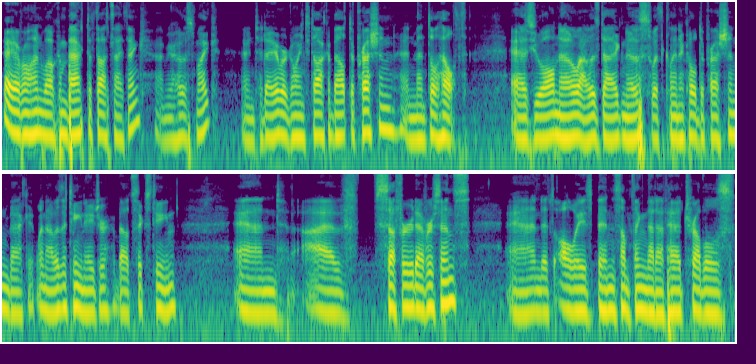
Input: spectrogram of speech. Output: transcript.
Hey everyone, welcome back to Thoughts I Think. I'm your host Mike, and today we're going to talk about depression and mental health. As you all know, I was diagnosed with clinical depression back when I was a teenager, about 16, and I've suffered ever since. And it's always been something that I've had troubles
